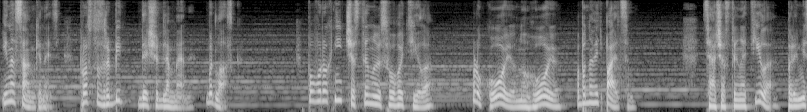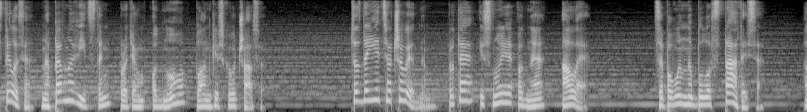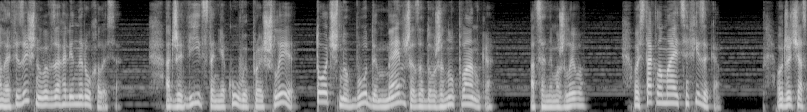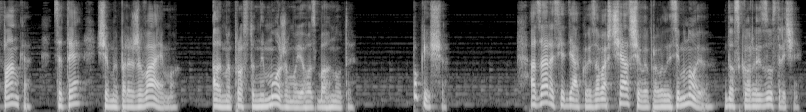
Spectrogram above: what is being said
І на сам кінець, просто зробіть дещо для мене, будь ласка. Поворухніть частиною свого тіла, рукою, ногою або навіть пальцем. Ця частина тіла перемістилася на певну відстань протягом одного планківського часу. Це здається очевидним, проте існує одне але. Це повинно було статися, але фізично ви взагалі не рухалися. Адже відстань, яку ви пройшли, точно буде менша за довжину планка, а це неможливо. Ось так ламається фізика. Отже, час планка це те, що ми переживаємо, але ми просто не можемо його збагнути. Поки що. А зараз я дякую за ваш час, що ви провели зі мною. До скорої зустрічі!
